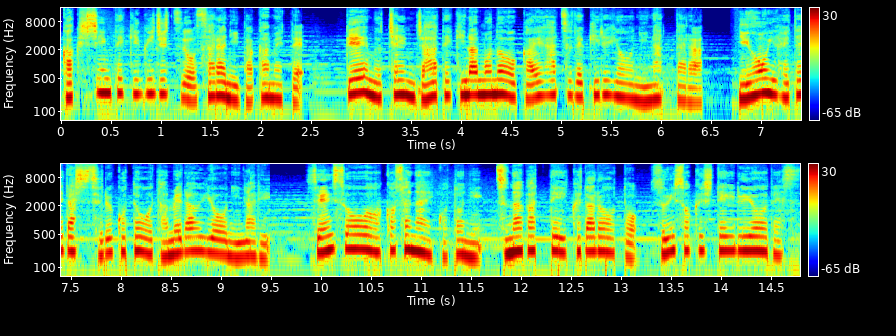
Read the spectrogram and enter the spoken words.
革新的技術をさらに高めて、ゲームチェンジャー的なものを開発できるようになったら、日本へ手出しすることをためらうようになり、戦争を起こさないことにつながっていくだろうと推測しているようです。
